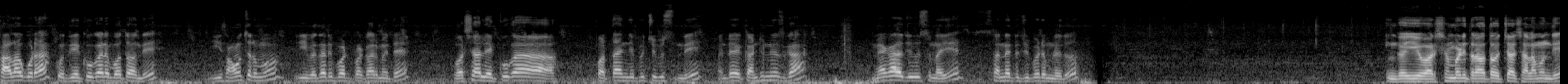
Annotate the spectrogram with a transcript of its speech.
కాలం కూడా కొద్దిగా ఎక్కువగానే పోతుంది. ఈ సంవత్సరము ఈ వెదర్ రిపోర్ట్ ప్రకారం అయితే వర్షాలు ఎక్కువగా పడతాయని చెప్పి చూపిస్తుంది. అంటే కంటిన్యూస్గా మేఘాలు చూపిస్తున్నాయి. సన్ అయితే చూపించడం లేదు. ఇంకా ఈ వర్షం పడిన తర్వాత వచ్చారు చాలామంది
